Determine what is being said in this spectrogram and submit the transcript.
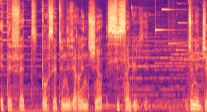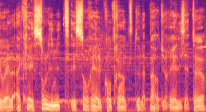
étaient faites pour cet univers lynchien si singulier. Johnny Jewel a créé sans limite et sans réelle contrainte de la part du réalisateur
